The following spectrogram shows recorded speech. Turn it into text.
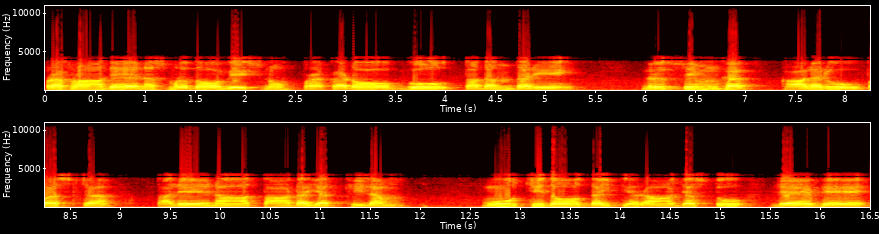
प्रह्लादेन स्मृतो विष्णुप्रकटो भूत्तदन्तरे। नृसिंहकालरूपश्च तलेना ताडयत्खिलम् मूर्च्छितो दैत्यराजस्तु लेभे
